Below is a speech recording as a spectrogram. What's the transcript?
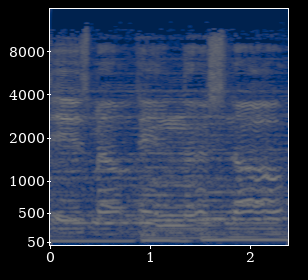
my tears melt in the snow.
